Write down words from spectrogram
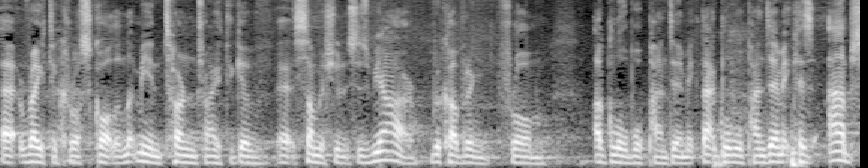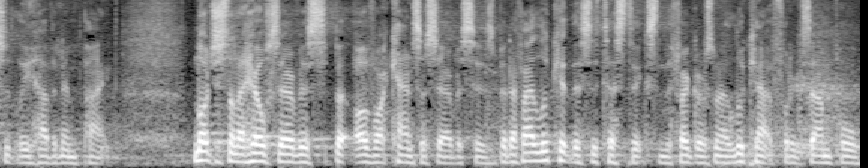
uh, right across Scotland. Let me in turn try to give uh, some assurances. We are recovering from a global pandemic. That global pandemic has absolutely had an impact not just on our health service, but of our cancer services. But if I look at the statistics and the figures, when I look at, for example,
